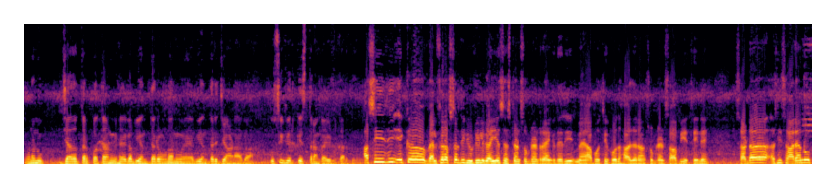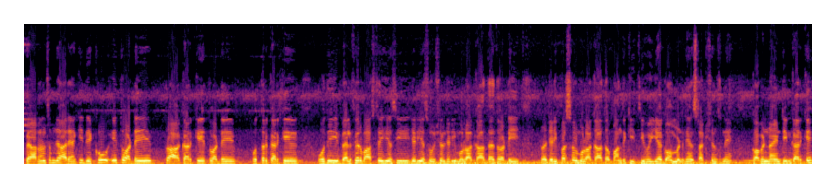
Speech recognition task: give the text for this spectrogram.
ਉਹਨਾਂ ਨੂੰ ਜ਼ਿਆਦਾਤਰ ਪਤਾ ਨਹੀਂ ਹੈਗਾ ਵੀ ਅੰਦਰ ਉਹਨਾਂ ਨੂੰ ਹੈ ਵੀ ਅੰਦਰ ਜਾਣਾਗਾ ਤੁਸੀਂ ਫਿਰ ਕਿਸ ਤਰ੍ਹਾਂ ਗਾਈਡ ਕਰਦੇ ਹੋ? ਅਸੀਂ ਜੀ ਇੱਕ ਵੈਲਫੇਅਰ ਅਫਸਰ ਦੀ ਡਿਊਟੀ ਲਗਾਈ ਹੈ ਅਸਿਸਟੈਂਟ ਸੁਪਰਡੈਂਟ ਰੈਂਕ ਦੇ ਦੀ। ਮੈਂ ਆਪ ਉੱਥੇ ਖੁਦ ਹਾਜ਼ਰ ਹਾਂ ਸੁਪਰਡੈਂਟ ਸਾਹਿਬ ਵੀ ਇੱਥੇ ਨੇ। ਸਾਡਾ, ਅਸੀਂ ਸਾਰਿਆਂ ਨੂੰ ਪਿਆਰ ਨਾਲ ਸਮਝਾ ਰਹੇ ਹਾਂ ਕਿ ਦੇਖੋ, ਇਹ ਤੁਹਾਡੇ ਭਰਾ ਕਰਕੇ, ਤੁਹਾਡੇ ਪੁੱਤਰ ਕਰਕੇ, ਉਹਦੀ ਵੈਲਫੇਅਰ ਵਾਸਤੇ ਹੀ ਅਸੀਂ ਜਿਹੜੀ ਸੋਸ਼ਲ ਜਿਹੜੀ ਮੁਲਾਕਾਤ ਹੈ, ਤੁਹਾਡੀ, ਜਿਹੜੀ ਪਰਸਨਲ ਮੁਲਾਕਾਤ ਆ ਉਹ ਬੰਦ ਕੀਤੀ ਹੋਈ ਹੈ। ਗਵਰਨਮੈਂਟ ਦੀਆਂ ਇਨਸਟਰਕਸ਼ਨਸ ਨੇ ਕੋਵਿਡ-19 ਕਰਕੇ।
